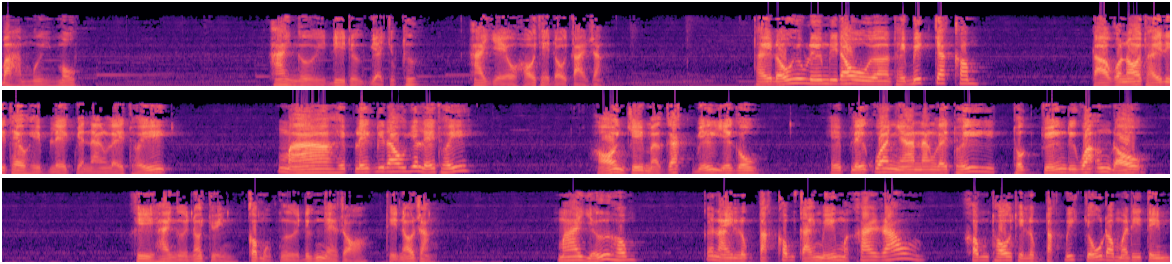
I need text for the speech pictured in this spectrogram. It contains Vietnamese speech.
Tập ba mươi mốt. Hai người đi được vài chục thước, hai dẹo hỏi thầy đội tài rằng, thầy đỗ hiếu liêm đi đâu à, thầy biết chắc không? Tao có nói thầy đi theo hiệp liệt và nàng lệ thủy. Mà hiệp liệt đi đâu với lệ thủy? Hỏi chi mà gắt dữ vậy, gu? Hiệp liệt qua nhà nàng lệ thủy thuật chuyện đi qua ấn độ. Khi hai người nói chuyện, có một người đứng nghe rõ thì nói rằng, mai dữ không? Cái này lục tặc không cãi miệng mà khai ráo. Không thôi thì lục tặc biết chủ đâu mà đi tìm.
